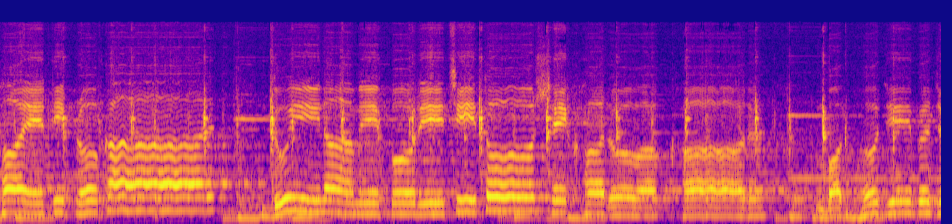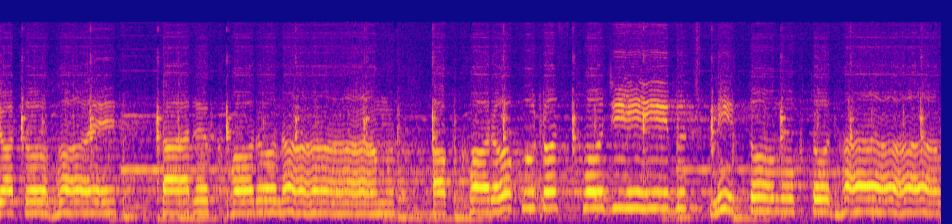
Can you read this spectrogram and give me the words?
হয় দ্বিপ্রকার। দুই নামে পরিচিত সে খর অক্ষর। বদ্ধ জীব যত হয় তার খর নাম। অক্ষর কুটস্থ জীব নিত্য মুক্ত ধাম।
